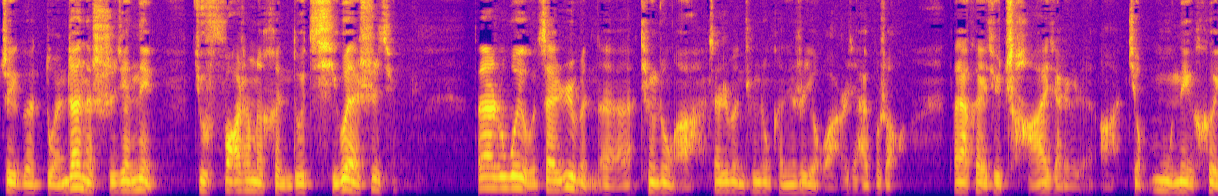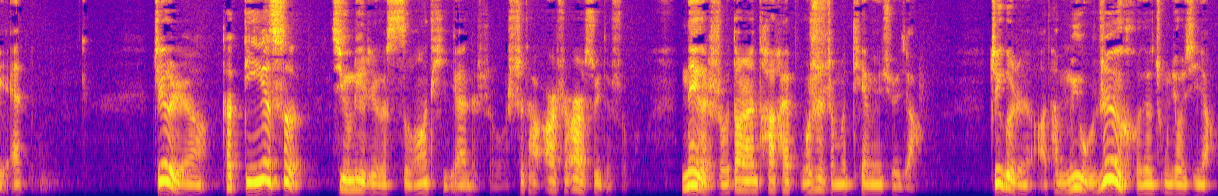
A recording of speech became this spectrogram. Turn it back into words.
这个短暂的时间内，就发生了很多奇怪的事情。大家如果有在日本的听众啊，在日本听众肯定是有啊，而且还不少。大家可以去查一下这个人啊，叫木内鹤彦。这个人啊，他第一次经历这个死亡体验的时候，是他二十二岁的时候。那个时候，当然他还不是什么天文学家，这个人啊，他没有任何的宗教信仰。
